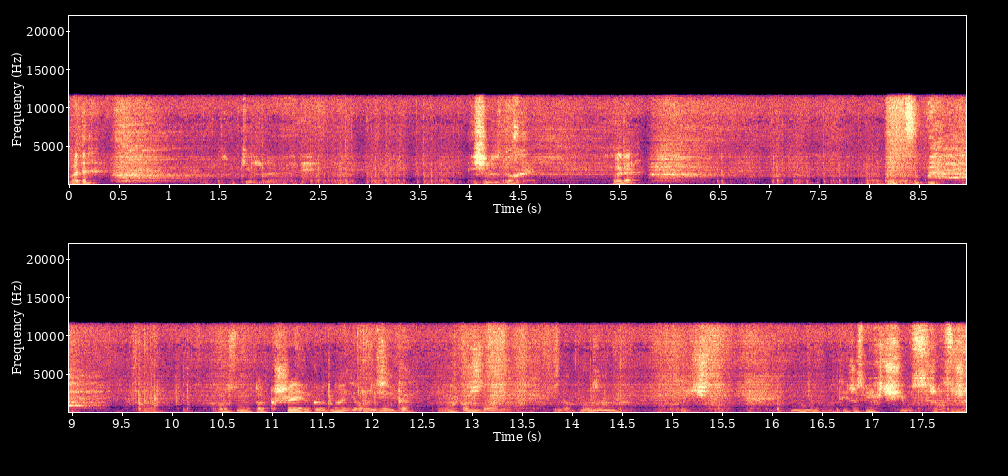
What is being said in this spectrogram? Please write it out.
Выдох. Руки. Еще раз вдох. Выдох. Только шея или грудной отдел? Грудинка. Ну, Пошла она. До пуза. Ага. Отлично. Ну вот и размягчился сразу же.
